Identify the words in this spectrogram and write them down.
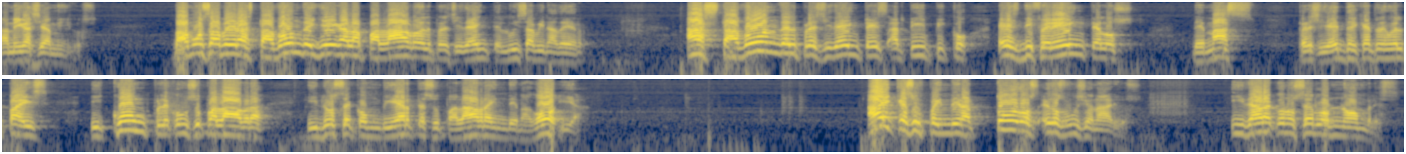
amigas y amigos, vamos a ver hasta dónde llega la palabra del presidente Luis Abinader hasta dónde el presidente es atípico, es diferente a los demás presidentes que ha tenido el país y cumple con su palabra y no se convierte su palabra en demagogia. Hay que suspender a todos esos funcionarios y dar a conocer los nombres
